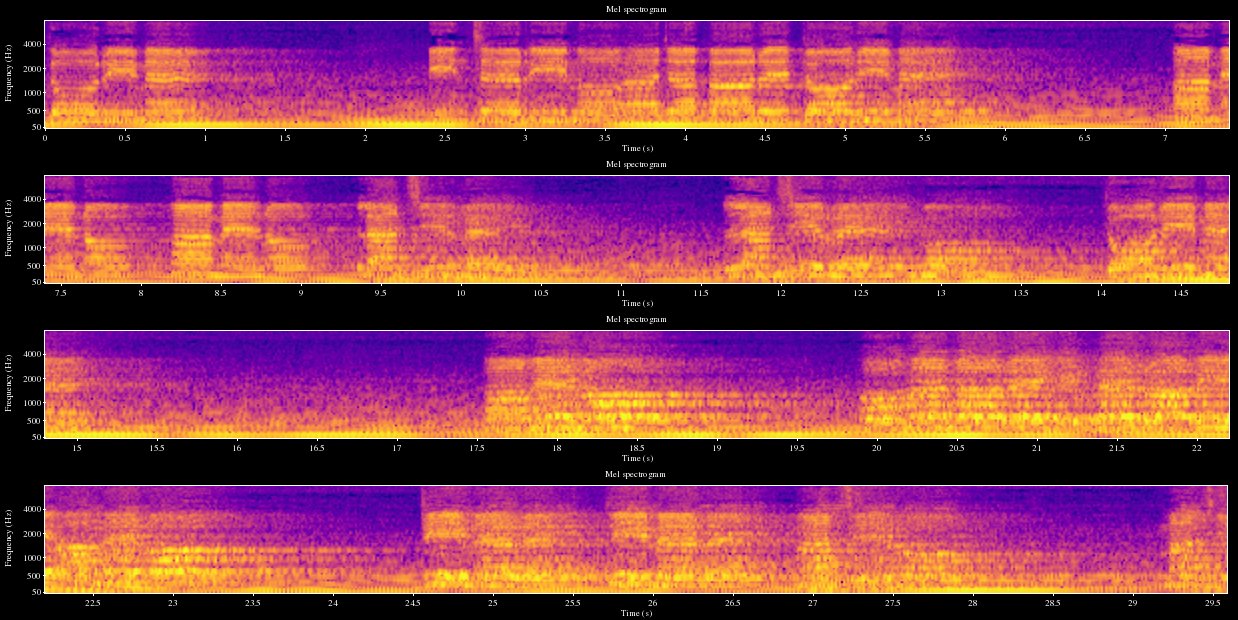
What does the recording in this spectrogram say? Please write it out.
dorime interimo ad appare dorime ameno ameno lancire lanciremo dorime dorime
